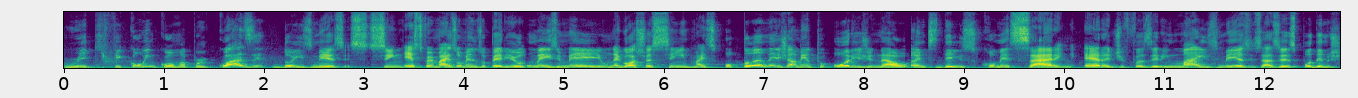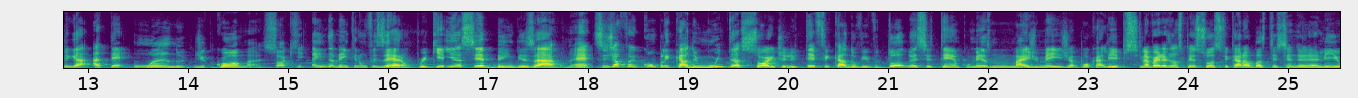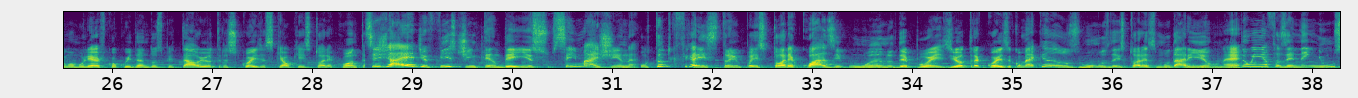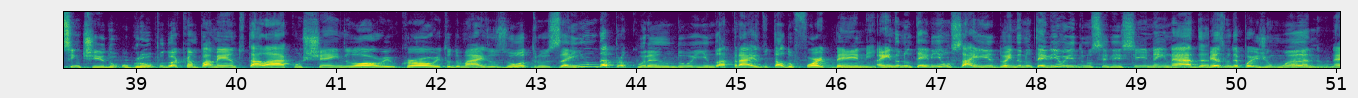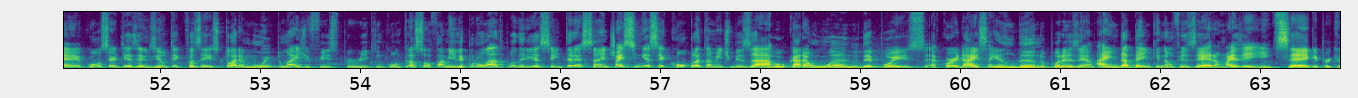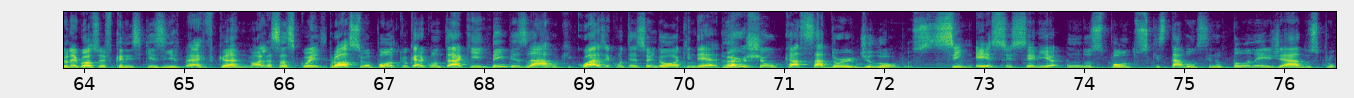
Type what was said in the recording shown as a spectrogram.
Rick ficou em coma por quase dois meses. Sim, esse foi mais ou menos o período, um mês e meio, um negócio assim, mas o planejamento original, antes deles começarem, era de fazerem mais meses, às vezes podendo chegar a até um ano de coma. Só que ainda bem que não fizeram, porque ia ser bem bizarro, né? Se já foi complicado e muita sorte ele ter ficado vivo todo esse tempo, mesmo mais de mês de apocalipse, que na verdade umas pessoas ficaram abastecendo ele ali, uma mulher ficou cuidando do hospital e outras coisas, que é o que a história conta. Se já é difícil de entender isso, você imagina o tanto que ficaria estranho pra história quase um ano depois. E outra coisa, como é que os rumos da história se mudariam, né? Não ia fazer nenhum sentido o grupo do acampamento tá lá com Shane, Laurie, o Crow e tudo mais, os outros outros ainda procurando e indo atrás do tal do Fort Benning. Ainda não teriam saído, ainda não teriam ido no CDC nem nada. Mesmo depois de um ano, né? Com certeza eles iam ter que fazer a história muito mais difícil pro Rick encontrar sua família. Por um lado poderia ser interessante, mas sim ia ser completamente bizarro o cara um ano depois acordar e sair andando, por exemplo. Ainda bem que não fizeram, mas aí a gente segue porque o negócio vai ficando esquisito, vai ficando. Olha essas coisas. Próximo ponto que eu quero contar aqui, bem bizarro, que quase aconteceu em The Walking Dead. Herschel, caçador de lobos. Sim, esse seria um dos pontos que estavam sendo planejados para o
